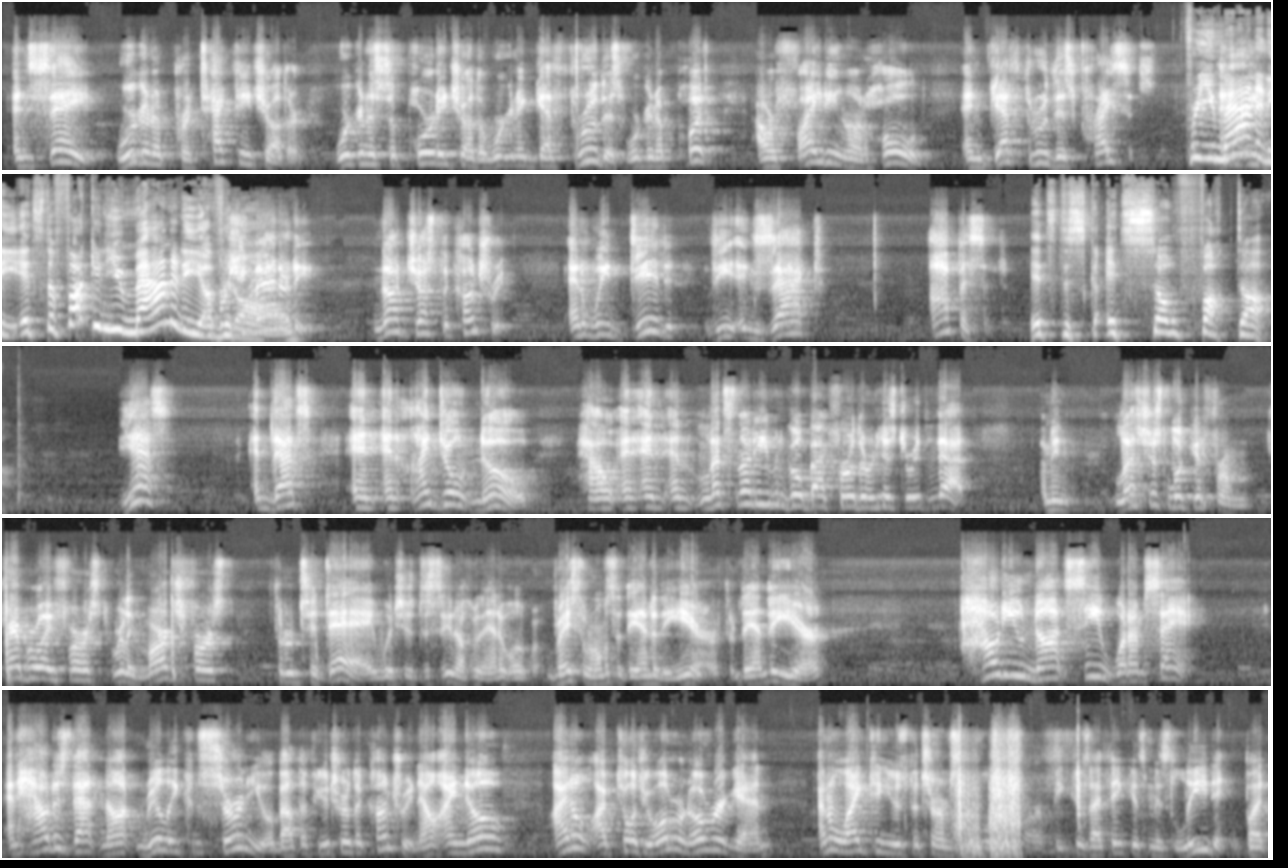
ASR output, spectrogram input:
and say, we're going to protect each other. We're going to support each other. We're going to get through this. We're going to put our fighting on hold and get through this crisis For humanity. It's the fucking humanity of for it all. humanity, not just the country. And we did the exact opposite. It's dis- it's so fucked up. Yes. And that's and and I don't know how and, and and let's not even go back further in history than that. I mean, let's just look at from February 1st, really March 1st through today, which is just you know through the end of well, basically we're almost at the end of the year, through the end of the year. How do you not see what I'm saying? And how does that not really concern you about the future of the country? Now, I know I don't. I've told you over and over again. I don't like to use the term civil war because I think it's misleading. But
